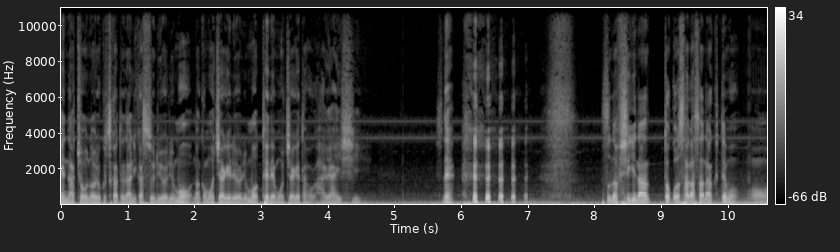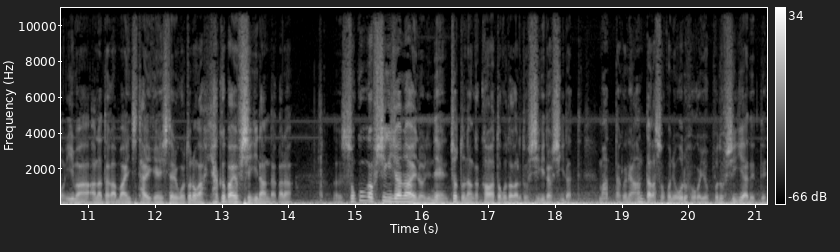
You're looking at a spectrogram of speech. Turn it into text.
変な超能力使って何かするよりもなんか持ち上げるよりも手で持ち上げた方が早いし。ですね。そんな不思議なとこを探さなくても今あなたが毎日体験してることのが100倍不思議なんだからそこが不思議じゃないのにねちょっとなんか変わったことがあると不思議だ不思議だって。全くねあんたがそこにおる方がよっぽど不思議やでって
